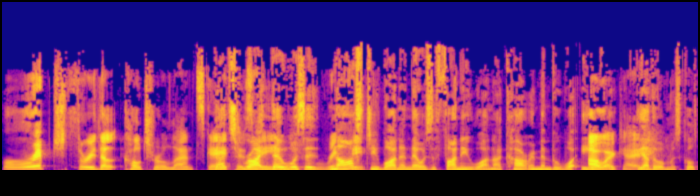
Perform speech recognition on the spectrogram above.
ripped through the cultural landscape. That's right. There was a horrific. nasty one and there was a funny one. I can't remember what Oh, okay. the other one was called.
